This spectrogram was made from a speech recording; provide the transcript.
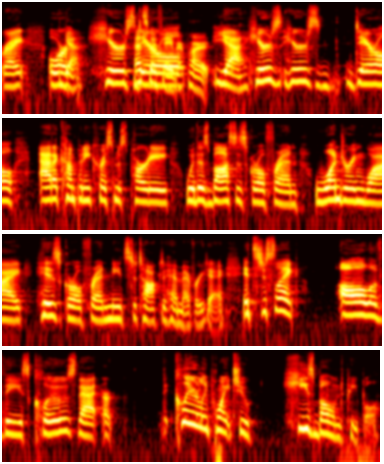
right? Or Yeah. here's that's Daryl. my favorite part. Yeah, here's here's Daryl at a company Christmas party with his boss's girlfriend, wondering why his girlfriend needs to talk to him every day. It's just like all of these clues that are that clearly point to he's boned people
